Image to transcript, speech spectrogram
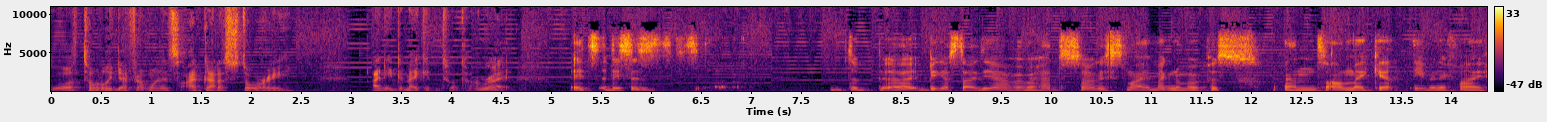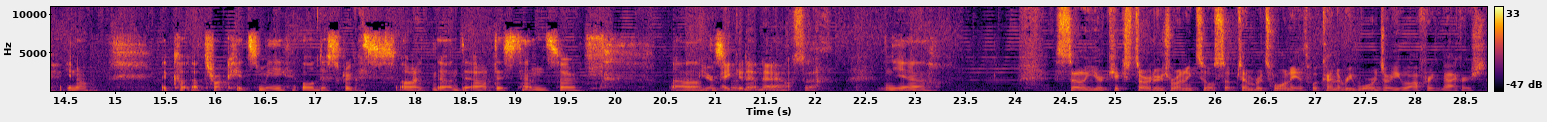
well, totally different when it's, "I've got a story. I need to make it into a comic." Right. It's this is the uh, biggest idea I've ever had. So this is my magnum opus, and I'll make it even if I, you know, a, a truck hits me or the scripts are and the artist end. So uh, You're making it get me. now, so Yeah. So your Kickstarter is running till September twentieth. What kind of rewards are you offering backers?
